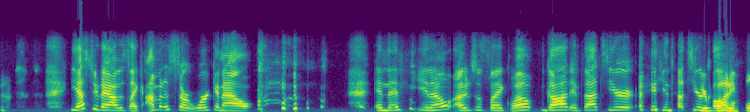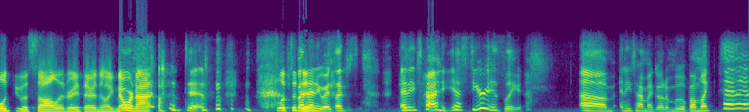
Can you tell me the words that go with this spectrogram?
yesterday I was like, I'm gonna start working out. and then, you know, I was just like, well, God, if that's your that's your, Your call. body pulled you a solid right there, and they're like, "No, we're not." It did. Flipped a but did. anyways, I just anytime, yeah, seriously. Um, anytime I go to move, I'm like, eh.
